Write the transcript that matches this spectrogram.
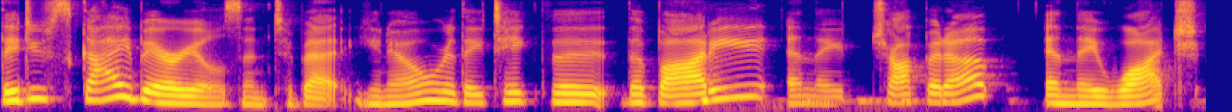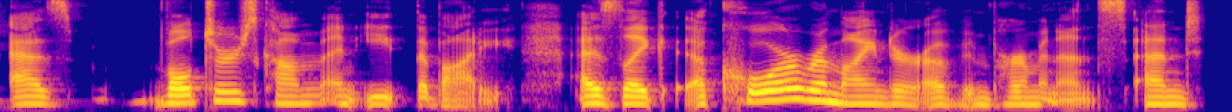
they do sky burials in Tibet, you know, where they take the the body and they chop it up and they watch as vultures come and eat the body as like a core reminder of impermanence and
